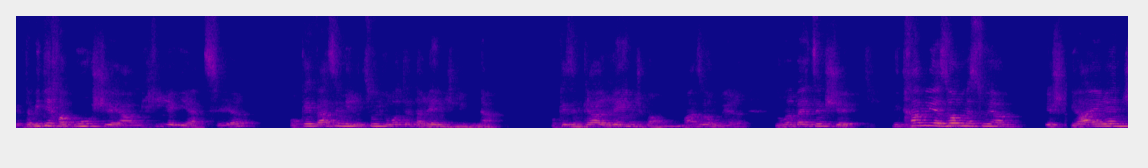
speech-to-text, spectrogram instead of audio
הם תמיד יחכו שהמחיר ייעצר, אוקיי? ואז הם ירצו לראות את ה-range נבנה. אוקיי? זה נקרא range bound. מה זה אומר? זה אומר בעצם שנתחם לי אזור מסוים. יש לי high range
